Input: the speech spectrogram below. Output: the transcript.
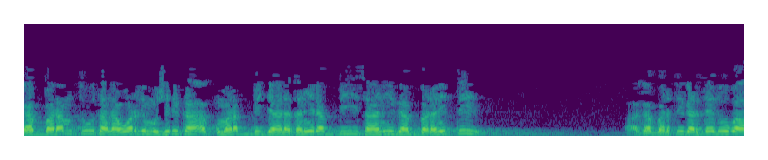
gabbaramtuu tana warri mushrikaa akkuma rabbi jaalatanii rabbii isaanii gabbaranitti gabbartii gartee duuba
